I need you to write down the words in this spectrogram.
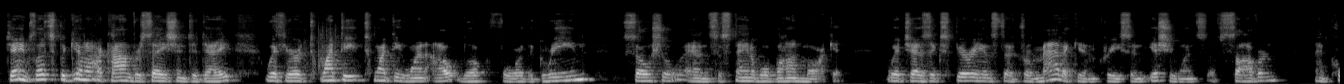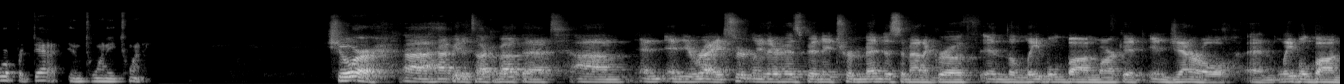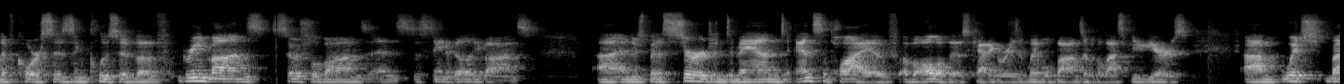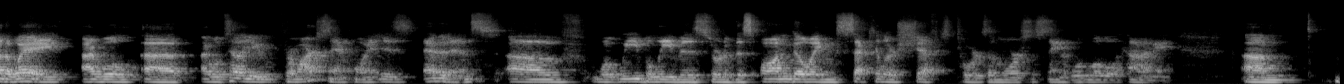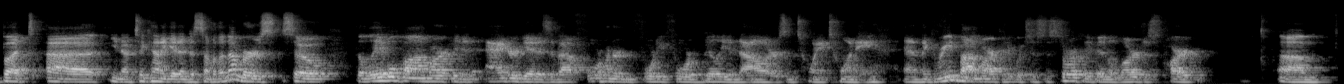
James, let's begin our conversation today with your 2021 outlook for the green, social, and sustainable bond market, which has experienced a dramatic increase in issuance of sovereign and corporate debt in 2020. Sure, uh, happy to talk about that. Um, and and you're right. Certainly, there has been a tremendous amount of growth in the labeled bond market in general. And labeled bond, of course, is inclusive of green bonds, social bonds, and sustainability bonds. Uh, and there's been a surge in demand and supply of, of all of those categories of labeled bonds over the last few years um, which, by the way, I will uh, I will tell you from our standpoint is evidence of what we believe is sort of this ongoing secular shift towards a more sustainable global economy. Um, but uh, you know, to kind of get into some of the numbers, so the label bond market in aggregate is about 444 billion dollars in 2020, and the green bond market, which has historically been the largest part. Um,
